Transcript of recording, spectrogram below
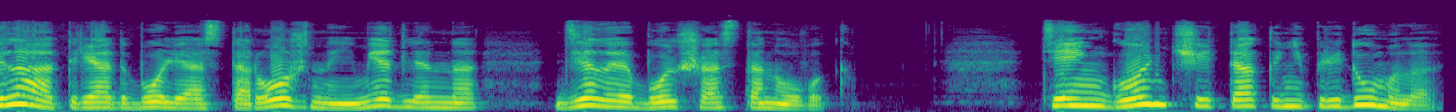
вела отряд более осторожно и медленно, делая больше остановок. Тень гончей так и не придумала,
